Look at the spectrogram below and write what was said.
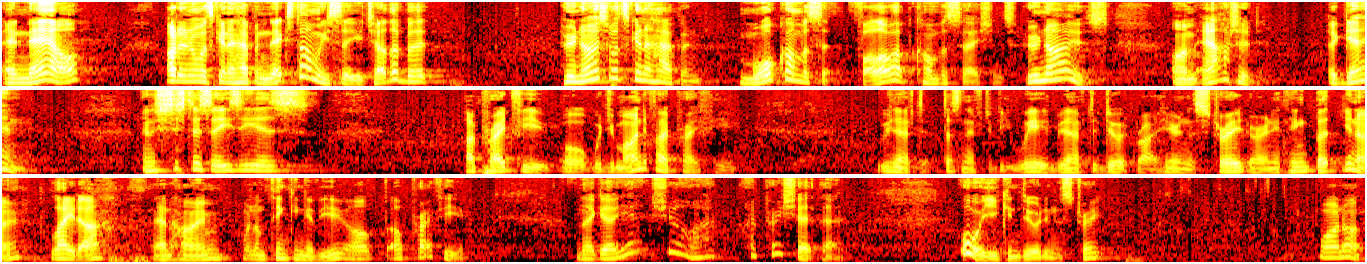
and now, I don't know what's going to happen next time we see each other, but who knows what's going to happen? more conversa- follow up conversations. Who knows? I'm outed again. And it's just as easy as I prayed for you, or would you mind if I pray for you? We don't have to, it doesn't have to be weird. We don't have to do it right here in the street or anything. But, you know, later at home, when I'm thinking of you, I'll, I'll pray for you. And they go, yeah, sure, I, appreciate that. Or you can do it in the street. Why not?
